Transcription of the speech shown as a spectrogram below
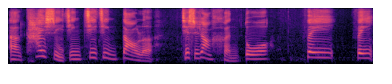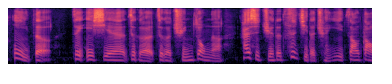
呃开始已经激进到了，其实让很多非非裔的这一些这个这个群众呢，开始觉得自己的权益遭到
